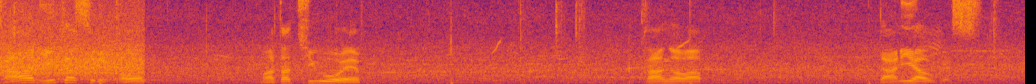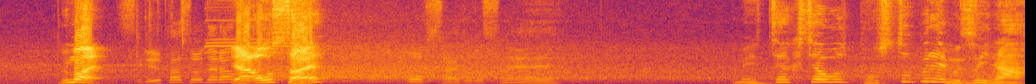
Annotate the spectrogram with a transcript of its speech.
さあニューカッスルまた中央へ。香川ダニアウベス。うまい。スルーパスを狙う。いやオフサイ？オフサイドですね。めちゃくちゃおポストプレーむずいな。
